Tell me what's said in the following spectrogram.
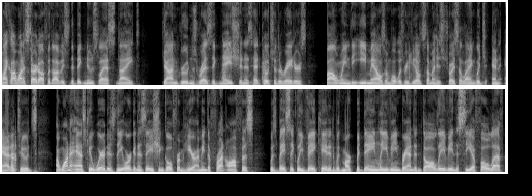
Michael, I want to start off with obviously the big news last night Jon Gruden's resignation as head coach of the Raiders following the emails and what was revealed some of his choice of language and attitudes. I want to ask you, where does the organization go from here? I mean, the front office was basically vacated with Marc Badain leaving, Brandon Doll leaving, the CFO left.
